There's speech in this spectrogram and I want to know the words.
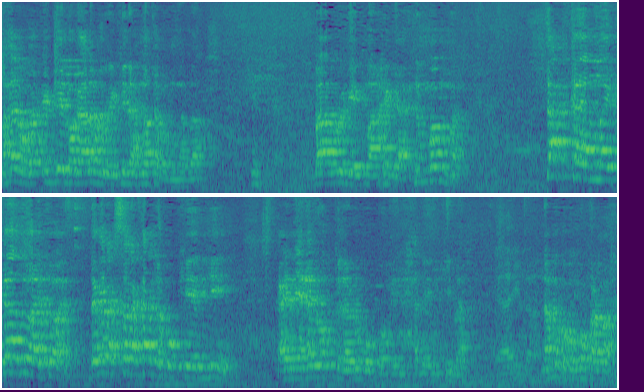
ما هي بقى قد بقى على كده ما تبع ما بابور جيك ما هي نمم تكا يا ما يكادوا هاي توي. دقر سرك لك كوكي هي. كان يعلو وكل روبو كوكي حبيبي كبار يا إله. نما كم كم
